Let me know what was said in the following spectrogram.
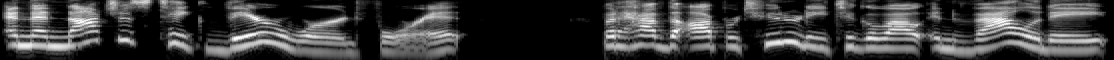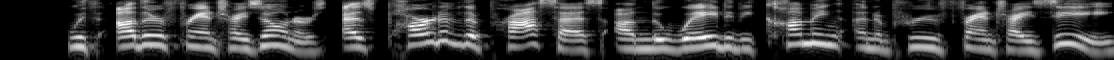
and then not just take their word for it but have the opportunity to go out and validate with other franchise owners. As part of the process on the way to becoming an approved franchisee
